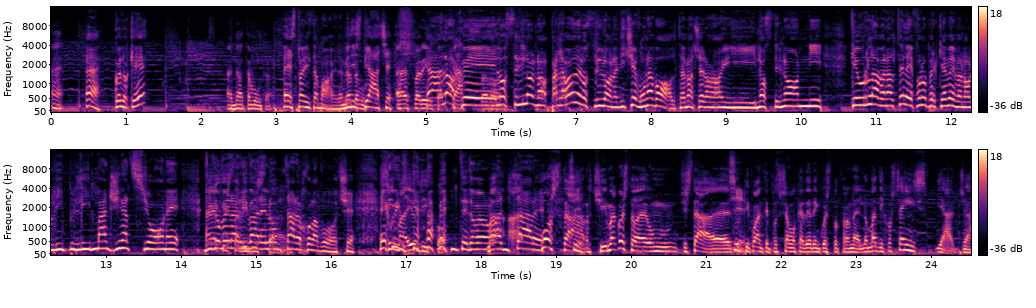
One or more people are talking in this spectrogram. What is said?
Eh, eh, quello che? È andata muta. È sparita Moira, mi andata dispiace. muta. È sparita. Ah, no, Cazzo, que- lo strillone, no, parlavamo dello strillone, dicevo una volta, no, c'erano i nostri nonni che urlavano al telefono perché avevano l'i- l'immaginazione di Eh, dover arrivare distante. lontano con la voce. E sì, quindi veramente dovevano ma, lanciare. ah, Può Sì. starci, ma questo è un. ci sta, eh, Sì. tutti quanti possiamo cadere in questo tranello. Ma dico, sei in spiaggia.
